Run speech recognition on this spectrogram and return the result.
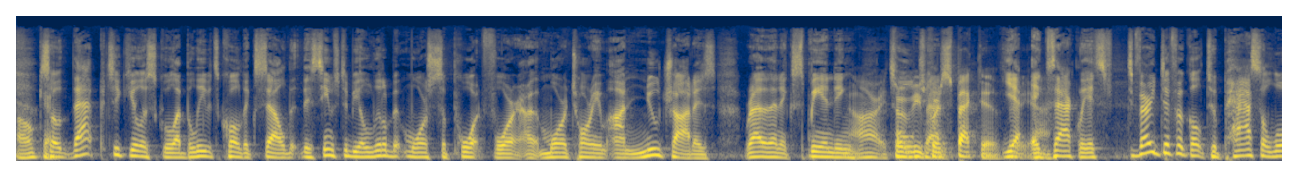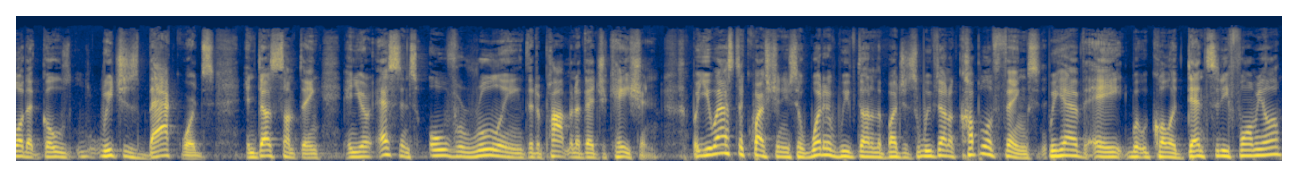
Oh, okay. So that particular school, I believe it's called Excel. There seems to be a little bit more support for a moratorium on new charters rather than expanding. All right, so it'd be charters. perspective. Yeah, yeah, exactly. It's very difficult to pass a law that goes reaches backwards and does something, in your essence overruling the Department of Education. But you asked a question. You said, "What have we done in the budget?" So we've done a couple of things. We have a what we call a density formula,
